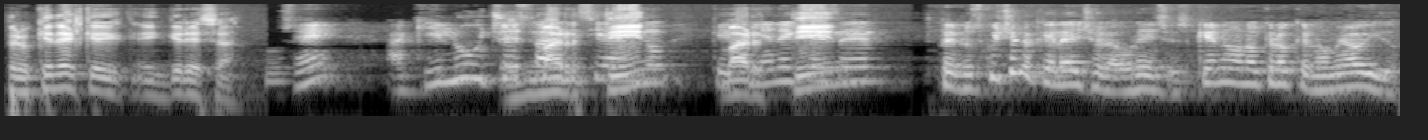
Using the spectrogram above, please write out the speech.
¿Pero quién es el que ingresa? No sé, aquí Lucho Es está Martín, diciendo que tiene que Martín. ser. Pero escuche lo que le ha dicho Laurencio, es que no, no creo que no me ha oído.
